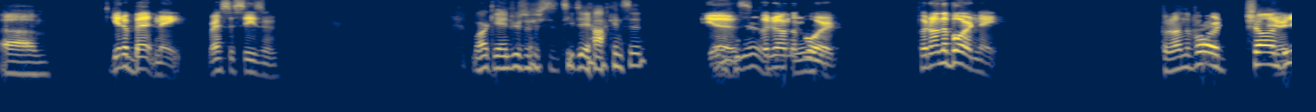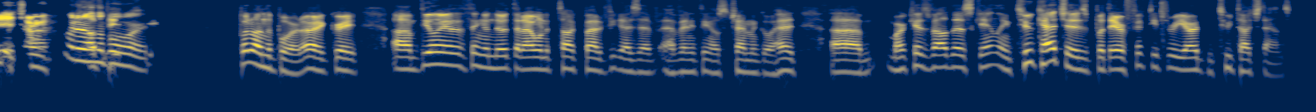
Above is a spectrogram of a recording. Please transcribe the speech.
Um, Get a bet, Nate. Rest of season. Mark Andrews versus TJ Hockenson. Yes, yeah, put it on the board. Put it on the board, Nate. put it on the board, Sean. There it do your is, thing. Sean. Put it on the board. Put it on the board. All right, great. Um, the only other thing to note that I want to talk about, if you guys have, have anything else, chime in, go ahead. Um, Marquez Valdes Scantling, two catches, but they were 53 yards and two touchdowns.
